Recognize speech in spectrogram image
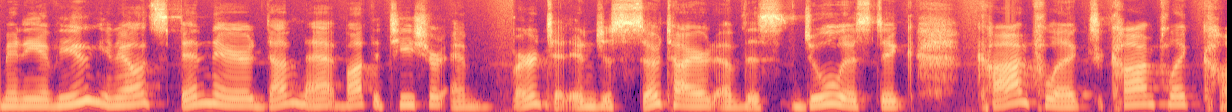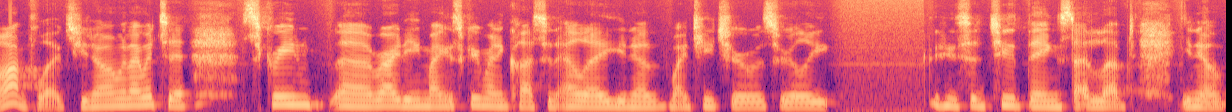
many of you, you know, it's been there, done that, bought the t shirt and burnt it, and just so tired of this dualistic conflict, conflict, conflict. You know, when I went to screenwriting, uh, my screenwriting class in LA, you know, my teacher was really, he said two things I loved, you know,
